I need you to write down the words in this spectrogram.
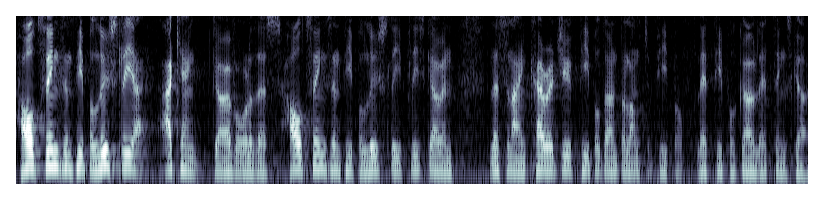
Hold things and people loosely. I, I can't go over all of this. Hold things and people loosely. Please go and listen. I encourage you. People don't belong to people. Let people go. Let things go.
